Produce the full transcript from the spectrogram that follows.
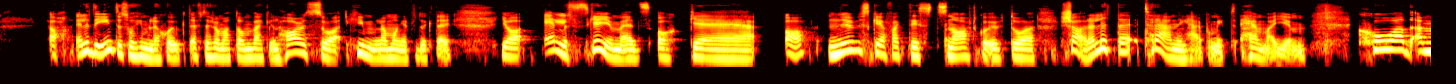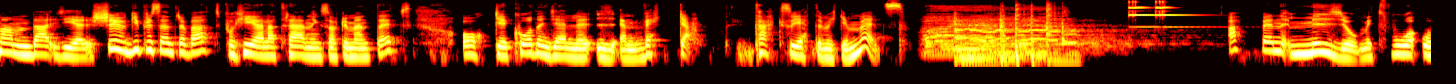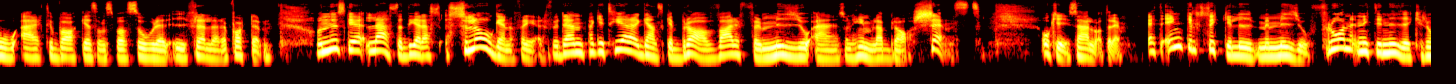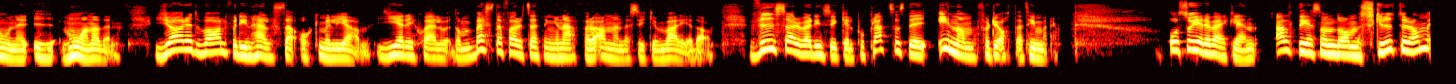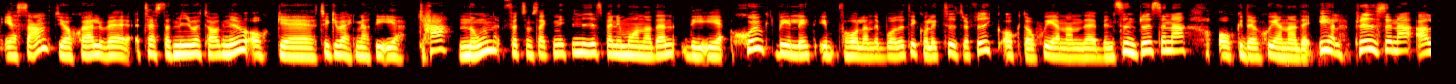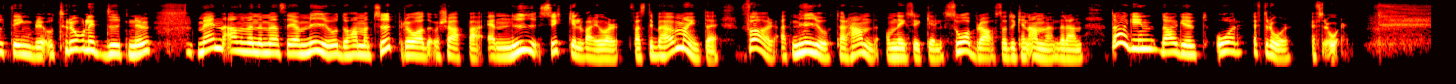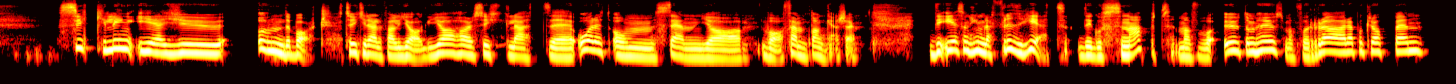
Ja, eller det är inte så himla sjukt eftersom att de verkligen har så himla många produkter. Jag älskar ju Meds och eh, ja, nu ska jag faktiskt snart gå ut och köra lite träning här på mitt hemmagym. Kod Amanda ger 20% rabatt på hela träningssortimentet och eh, koden gäller i en vecka. Tack så jättemycket Meds! Appen Mio med två O är tillbaka som sponsorer i föräldrarapporten. Och nu ska jag läsa deras slogan för er, för den paketerar ganska bra varför Mio är en sån himla bra tjänst. Okej, så här låter det. Ett enkelt cykelliv med Mio från 99 kronor i månaden. Gör ett val för din hälsa och miljön. Ge dig själv de bästa förutsättningarna för att använda cykeln varje dag. Vi servar din cykel på plats hos dig inom 48 timmar. Och så är det verkligen. Allt det som de skryter om är sant. Jag har själv eh, testat Mio ett tag nu och eh, tycker verkligen att det är kanon. För att som sagt 99 spänn i månaden. Det är sjukt billigt i förhållande både till kollektivtrafik och de skenande bensinpriserna och de skenande elpriserna. Allting blir otroligt dyrt nu. Men använder man sig av Mio då har man typ råd att köpa en ny cykel varje år. Fast det behöver man ju inte. För att Mio tar hand om din cykel så bra så att du kan använda den dag in, dag ut, år efter år efter år. Cykling är ju underbart, tycker i alla fall jag. Jag har cyklat eh, året om sen jag var 15 kanske det är sån himla frihet. Det går snabbt, man får vara utomhus, man får röra på kroppen.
